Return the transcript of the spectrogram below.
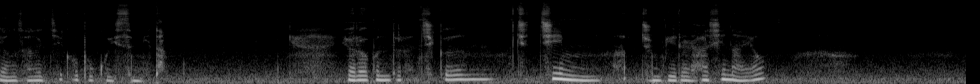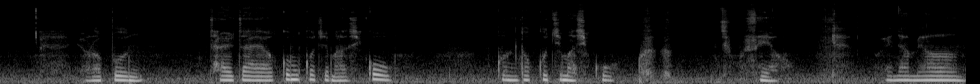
영상을 찍어보고 있습니다. 여러분들은 지금 취침 하- 준비를 하시나요? 여러분, 잘 자요. 꿈 꾸지 마시고, 꿈도 꾸지 마시고, 주무세요. 왜냐면,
